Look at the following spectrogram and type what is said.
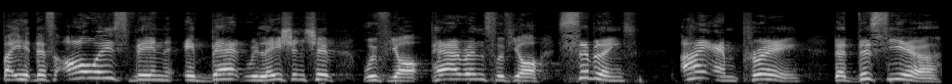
but it, there's always been a bad relationship with your parents, with your siblings. I am praying that this year,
